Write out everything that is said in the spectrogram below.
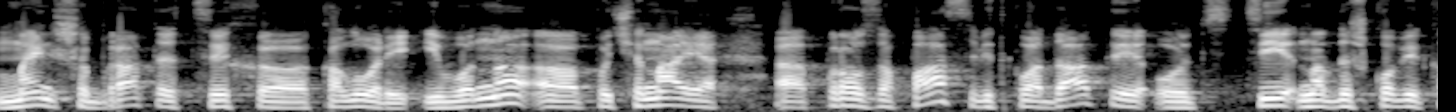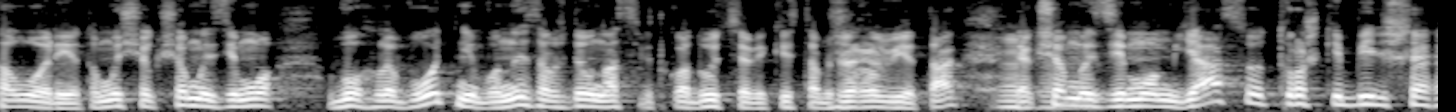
менше брати цих е, калорій. І вона е, починає е, про запас відкладати ось ці надлишкові калорії. Тому що якщо ми з'їмо вуглеводні, вони завжди у нас відкладуться в якісь там жирові. Так? Якщо ми з'їмо м'ясо трошки більше,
